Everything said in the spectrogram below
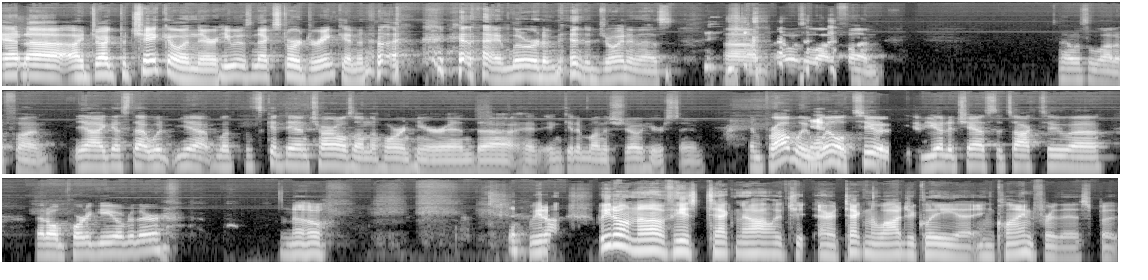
And uh, I drugged Pacheco in there. He was next door drinking, and, and I lured him into joining us. Um, that was a lot of fun. That was a lot of fun. Yeah, I guess that would. Yeah, let, let's get Dan Charles on the horn here and, uh, and and get him on the show here soon, and probably Yeah. will too. Have you had a chance to talk to uh, that old Portuguese over there? No. We don't we don't know if he's technology or technologically uh, inclined for this, but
